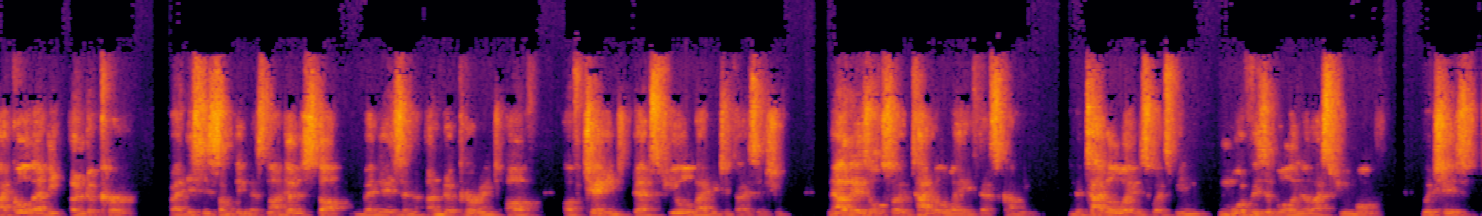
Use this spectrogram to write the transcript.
I call that the undercurrent, right? This is something that's not going to stop, but there's an undercurrent of of change that's fueled by digitization. Now there's also a tidal wave that's coming. The tidal wave is what's been more visible in the last few months, which is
